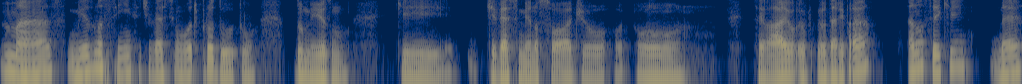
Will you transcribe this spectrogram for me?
mas mesmo assim, se tivesse um outro produto do mesmo que tivesse menos sódio ou, ou sei lá, eu, eu, eu daria para, a não ser que, né,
